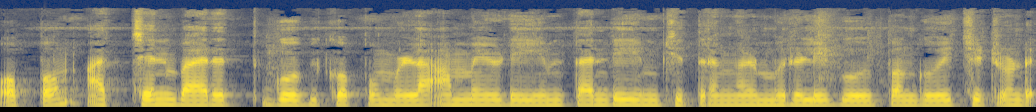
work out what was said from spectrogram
ഒപ്പം അച്ഛൻ ഭരത് ഗോപിക്കൊപ്പമുള്ള അമ്മയുടെയും തന്റെയും ചിത്രങ്ങൾ മുരളി ഗോപി പങ്കുവച്ചിട്ടുണ്ട്.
